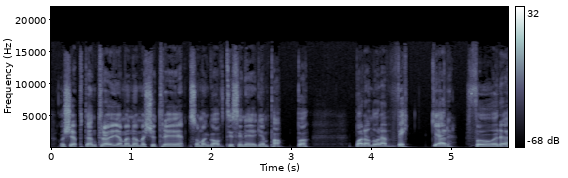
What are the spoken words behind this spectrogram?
och köpte en tröja med nummer 23 som han gav till sin egen pappa. Bara några veckor före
